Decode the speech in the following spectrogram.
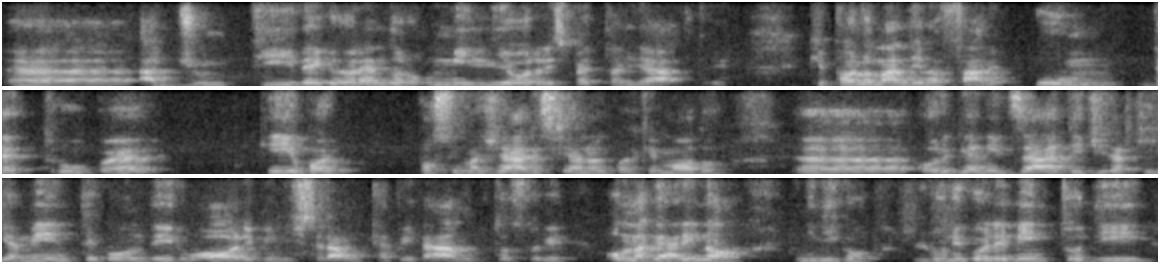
eh, aggiuntive che lo rendono migliore rispetto agli altri. Che poi lo mandino a fare un Death Trooper, che io poi posso immaginare siano in qualche modo eh, organizzati gerarchicamente con dei ruoli, quindi ci sarà un capitano piuttosto che, o magari no, quindi dico l'unico elemento di,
